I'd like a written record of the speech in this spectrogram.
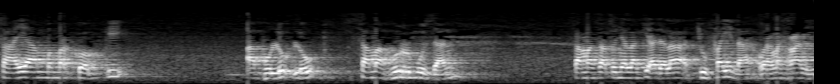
saya memergoki Abu Lu'lu sama Hurmuzan sama satunya lagi adalah Jufaina, orang Nasrani.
